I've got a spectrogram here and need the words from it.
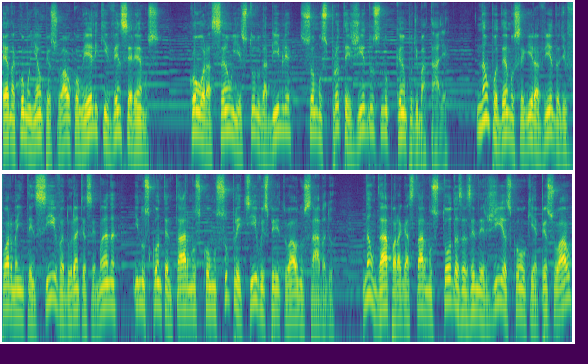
É na comunhão pessoal com Ele que venceremos. Com oração e estudo da Bíblia, somos protegidos no campo de batalha. Não podemos seguir a vida de forma intensiva durante a semana e nos contentarmos com um supletivo espiritual no sábado. Não dá para gastarmos todas as energias com o que é pessoal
